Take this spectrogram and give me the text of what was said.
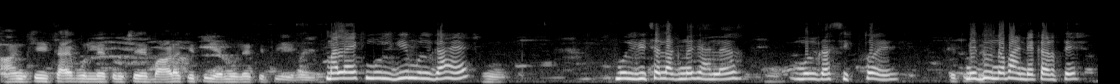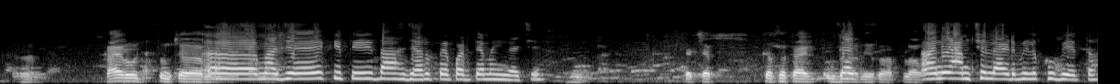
आणखी काय बोलले तुमचे? बाळ किती आहे? मुले किती आहे? म्हणजे? मला एक मुलगी मुलगा आहे. हम्म. मुलगीचं लग्न झालं. मुलगा शिकतोय. किती- मी धुणं भांडे करते. हा. काय रोज तुमच्या अं, माझे किती? दहा हजार रुपये पडते महिन्याचे. हम्म. त्याच्यात कसं काय उदाहरण आपला? आणि आमचे लाइट बिल खूप येतं.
